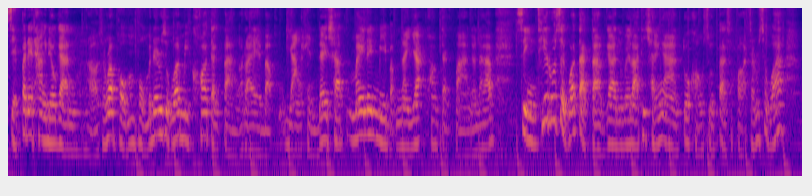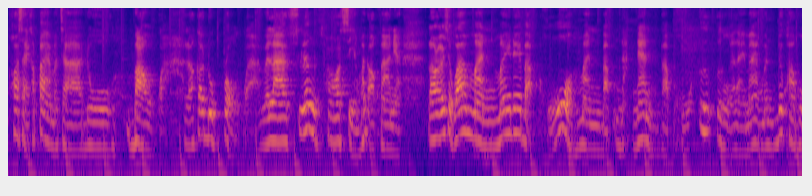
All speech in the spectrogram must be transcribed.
เสียงไปในทางเดียวกันสำหรับผมผมไม่ได้รู้สึกว่ามีข้อแตกต่างอะไรแบบอย่างเห็นได้ชัด ไม่ได้มีแบบนัยยะความแตกต่างกันนะครับ สิ่งที่รู้สึกว่าแตกต่างกันเวลาที่ใช้งานตัวของ 08 Sport จะรู้สึกว่าพอใส่เข้าไปมันจะดูเบากว่า แล้วก็ดูโปร่งกว่า เวลาเรื่องพอเสียงมันออกมาเนี่ยเรารู้สึกว่ามันไม่ได้แบบโหมันแบบหนักแน่นแบบโหอื้ออึงอะไรมาก มันด้วยความหู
